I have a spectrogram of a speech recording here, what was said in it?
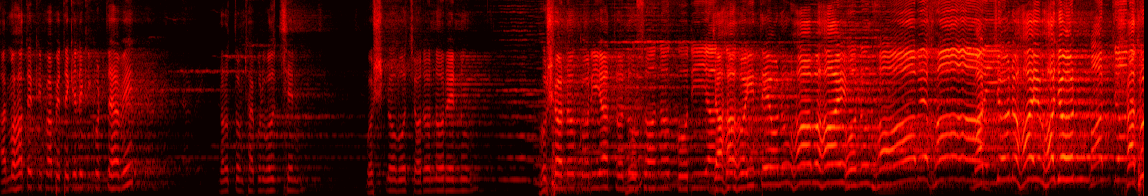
আর মহতের কৃপা পেতে গেলে কি করতে হবে? নরোত্তম ঠাকুর বলছেন বৈষ্ণব চরণ রেণু ভূষণ করিয়া তনু দূষণ করিয়া যাহা হইতে অনুভব হয় অনুভব হয়। মার্জন হয় ভজন সাধু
